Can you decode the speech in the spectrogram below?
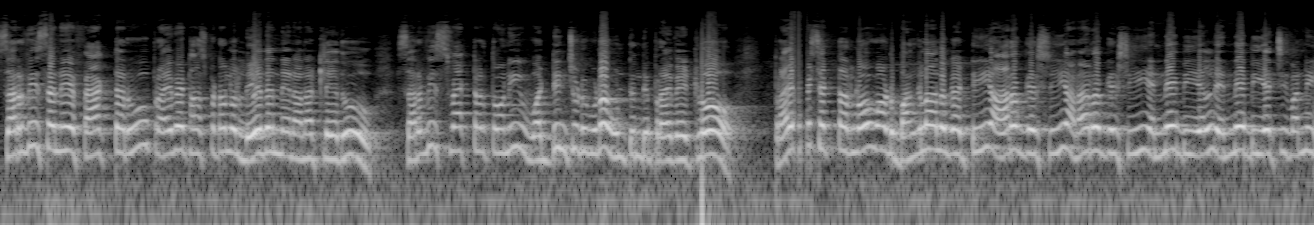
సర్వీస్ అనే ఫ్యాక్టరు ప్రైవేట్ హాస్పిటల్లో లేదని నేను అనట్లేదు. సర్వీస్ ఫ్యాక్టర్తోని వడ్డించుడు కూడా ఉంటుంది ప్రైవేట్లో. ప్రైవేట్ సెక్టర్లో వాడు బంగ్లాలు కట్టి ఆరోగ్యశ్రీ అనారోగ్యశ్రీ ఎన్ఏబిఎల్ ఎన్ఏబిహెచ్ ఇవన్నీ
